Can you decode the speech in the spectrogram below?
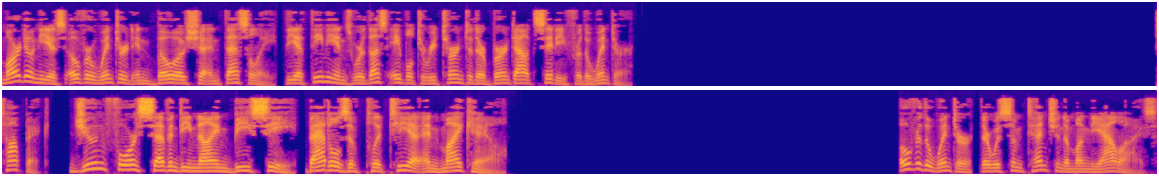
Mardonius overwintered in Boeotia and Thessaly, the Athenians were thus able to return to their burnt-out city for the winter. June 479 BC, Battles of Plataea and Mycale Over the winter, there was some tension among the allies.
